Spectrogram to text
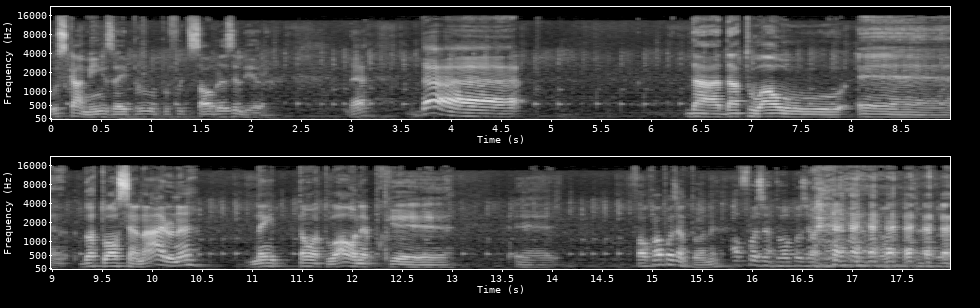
os caminhos aí pro, pro futsal brasileiro, né? Da, da, da atual é, do atual cenário, né? nem tão atual, né? Porque é, Falcão aposentou, né? Aposentou, aposentou, aposentou, aposentou.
